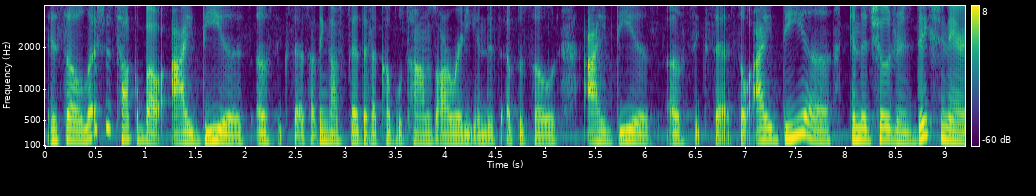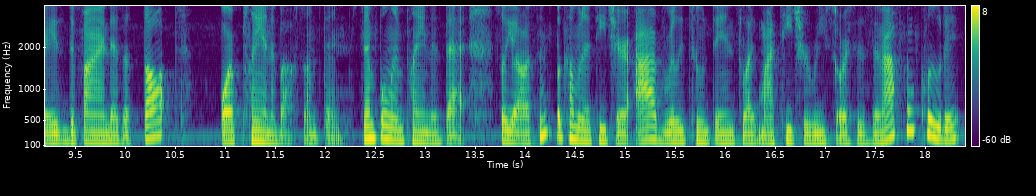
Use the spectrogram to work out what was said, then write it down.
And so let's just talk about ideas of success. I think I've said that a couple times already in this episode ideas of success. So, idea in the children's dictionary is defined as a thought or plan about something. Simple and plain as that. So, y'all, since becoming a teacher, I've really tuned into like my teacher resources and I've concluded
